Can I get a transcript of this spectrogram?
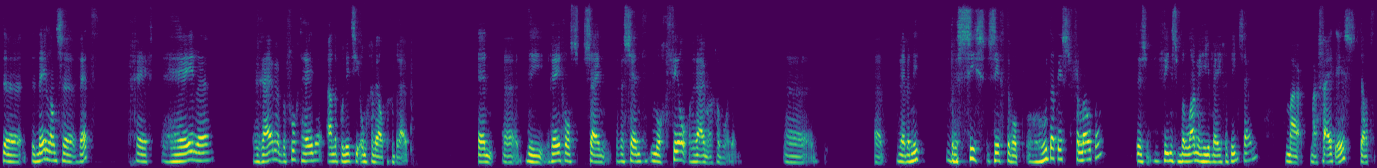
de, de Nederlandse wet geeft hele ruime bevoegdheden aan de politie om geweld te gebruiken. En uh, die regels zijn recent nog veel ruimer geworden. We hebben niet. Precies zicht erop hoe dat is verlopen. Dus wiens belangen hiermee gediend zijn. Maar, maar feit is dat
